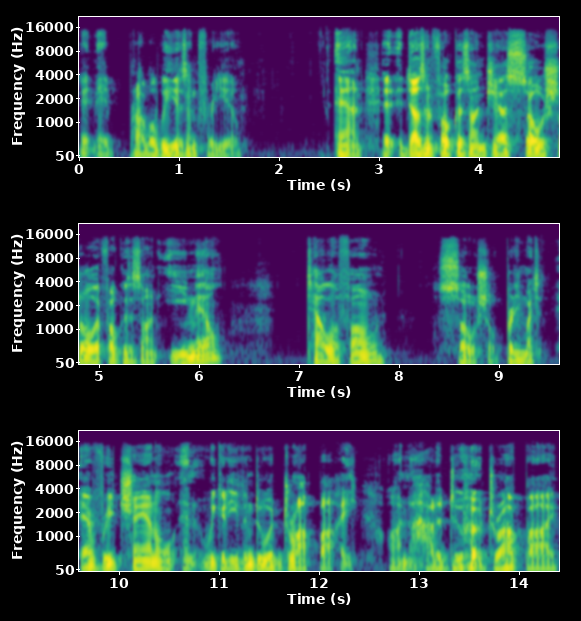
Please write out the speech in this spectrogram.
it, it probably isn't for you. And it, it doesn't focus on just social; it focuses on email, telephone, social, pretty much every channel. And we could even do a drop by on how to do a drop by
